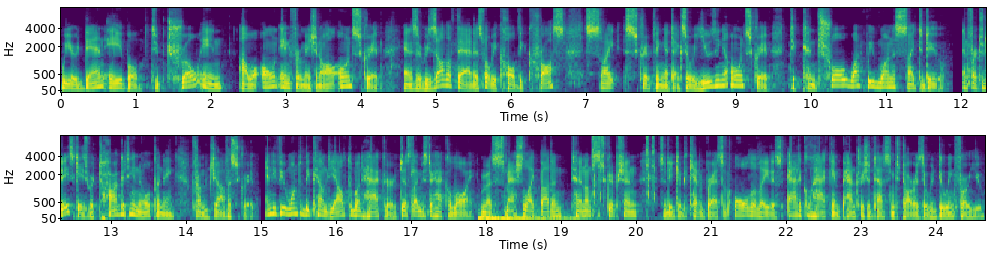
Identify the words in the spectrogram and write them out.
we are then able to throw in our own information, our own script. And as a result of that, that's what we call the cross-site scripting attack. So we're using our own script to control what we want the site to do. And for today's case, we're targeting an opening from JavaScript. And if you want to become the ultimate hacker, just like Mr. HackerLoy, remember smash the like button, turn on subscription, so that you can be kept abreast of all the latest ethical hacking penetration testing tutorials that we're doing for you.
